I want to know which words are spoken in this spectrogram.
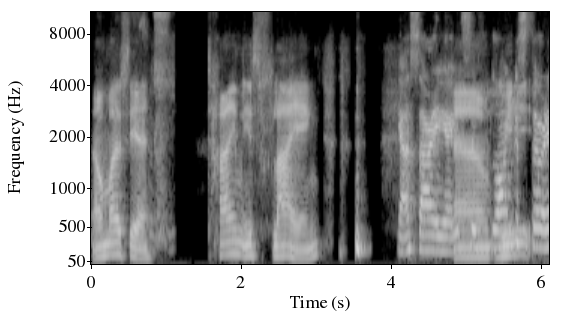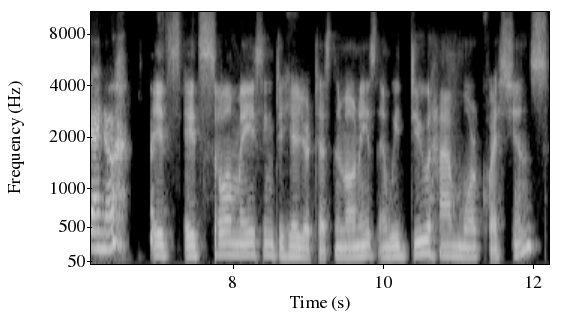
Now, Marzie, time is flying. yeah, sorry. It's um, a long we, story, I know it's it's so amazing to hear your testimonies and we do have more questions.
